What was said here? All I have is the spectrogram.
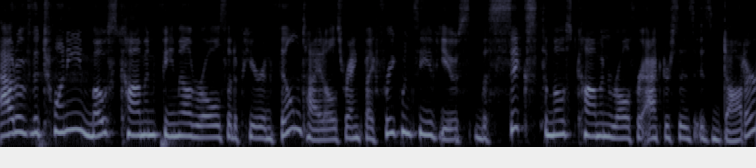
out of the 20 most common female roles that appear in film titles, ranked by frequency of use, the sixth most common role for actresses is daughter.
